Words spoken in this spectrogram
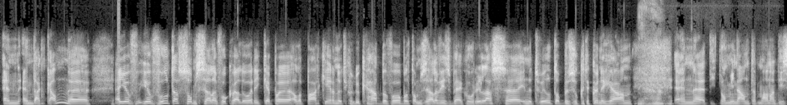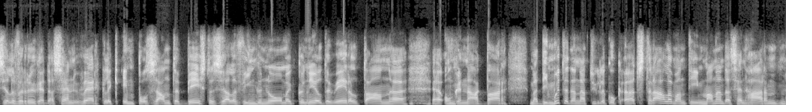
En, en dat kan. Uh, en je, je voelt dat soms zelf ook wel hoor. Ik heb uh, al een paar keren het geluk gehad, bijvoorbeeld, om zelf eens bij gorillas uh, in het wild op bezoek te kunnen gaan. Ja. En die dominante mannen, die zilverruggen, dat zijn werkelijk imposante beesten, zelf ingenomen, kunnen heel de wereld aan, ongenaakbaar. Maar die moeten dan natuurlijk ook uitstralen, want die mannen, dat zijn harem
